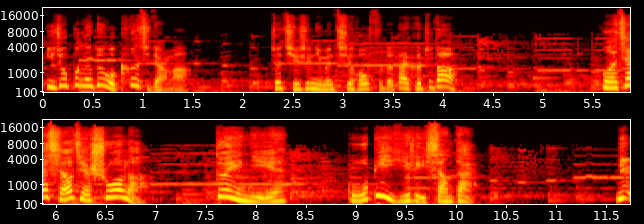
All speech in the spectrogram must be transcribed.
你就不能对我客气点吗？这岂是你们齐侯府的待客之道？我家小姐说了，对你不必以礼相待。你，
